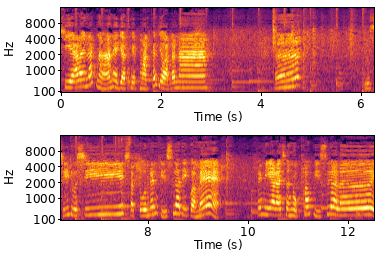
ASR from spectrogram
เคลียอะไรนักหนาเนี่ยหยอดเห็บหมัดก็หยอดแล้วนะฮะดูซิดูซิสตูนเล่นผีเสื้อดีกว่าแม่ ไม่มีอะไรสนุกเท่าผีเสื้อเลย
